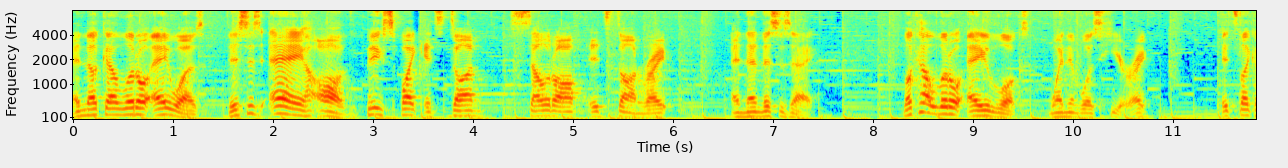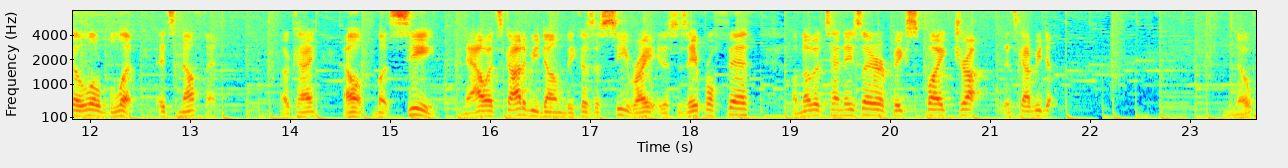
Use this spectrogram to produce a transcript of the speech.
And look how little A was. This is A. Oh, big spike. It's done. Sell it off. It's done, right? And then this is A. Look how little A looks when it was here, right? It's like a little blip. It's nothing. Okay? Oh, but C, now it's got to be done because of C, right? This is April 5th. Another 10 days later, big spike drop. It's got to be done. Nope,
